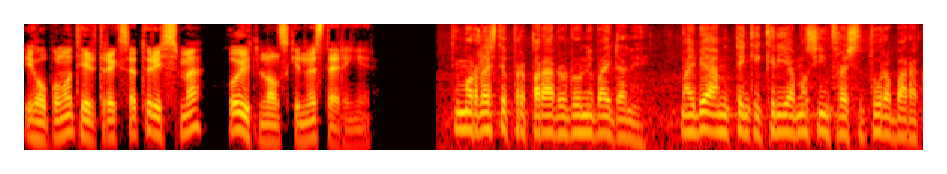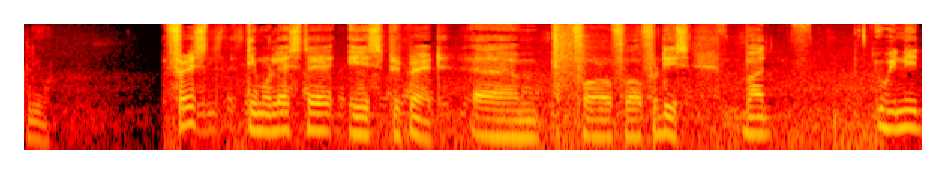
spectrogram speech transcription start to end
i håp om å tiltrekke seg turisme og utenlandske investeringer. Er. First, Timor-Leste is prepared um, for, for, for this, but we need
